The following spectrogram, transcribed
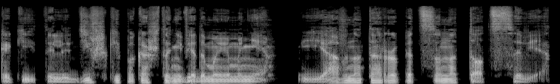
Какие-то людишки, пока что неведомые мне, явно торопятся на тот свет.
